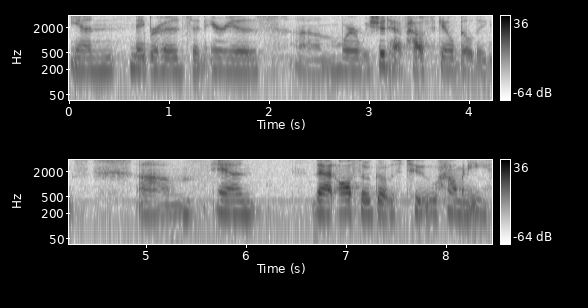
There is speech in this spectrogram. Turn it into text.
in neighborhoods and areas um, where we should have house-scale buildings. Um, And that also goes to how many,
